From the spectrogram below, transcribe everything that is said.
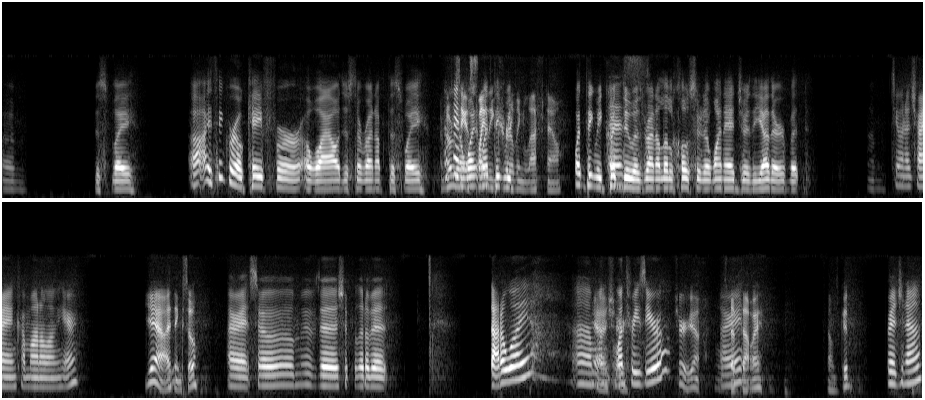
um, display. Uh, I think we're okay for a while just to run up this way. I'm Okay. noticing One- a one slightly thing we- curling left now. One thing we could do is run a little closer to one edge or the other, but um, Do you want to try and come on along here? Yeah, I think so. All right, so move the ship a little bit that away. Um, Yeah, one- sure. 130, Sure, yeah. We'll All step right. that way. Sounds good. bridge nav.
